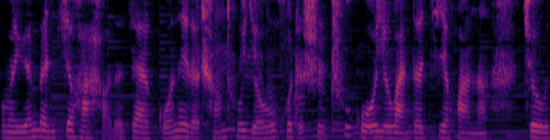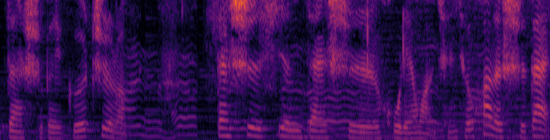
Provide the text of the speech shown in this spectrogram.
我们原本计划好的在国内的长途游或者是出国游玩的计划呢，就暂时被搁置了。但是现在是互联网全球化的时代，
